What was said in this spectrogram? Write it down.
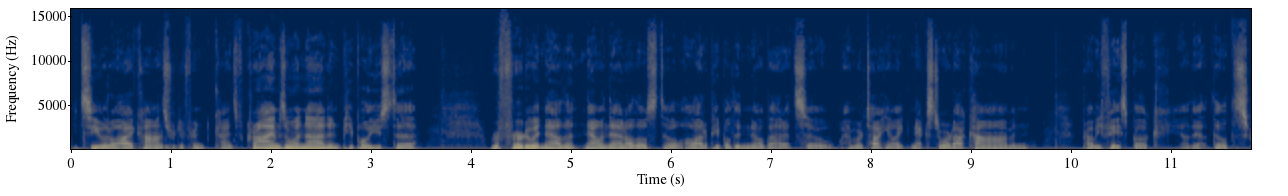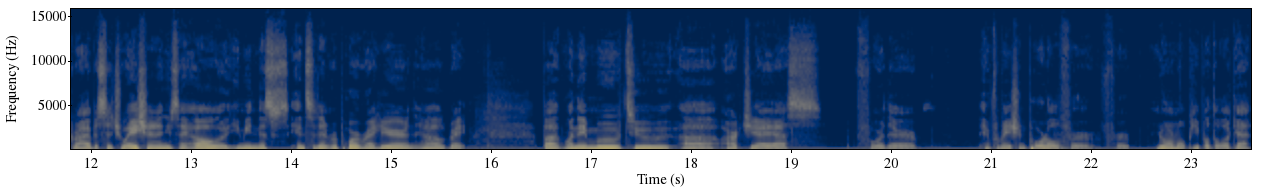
You'd see little icons for different kinds of crimes and whatnot, and people used to refer to it now that now and then, although still a lot of people didn't know about it. So, and we're talking like Nextdoor.com and probably Facebook. You know, they, they'll describe a situation, and you say, "Oh, you mean this incident report right here?" And they, "Oh, great." But when they moved to uh, ArcGIS for their information portal for for normal people to look at.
